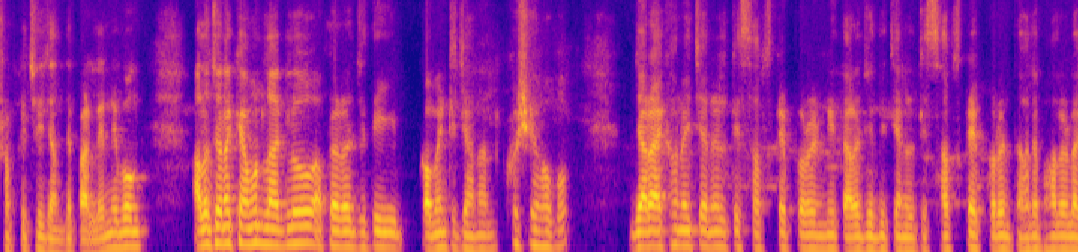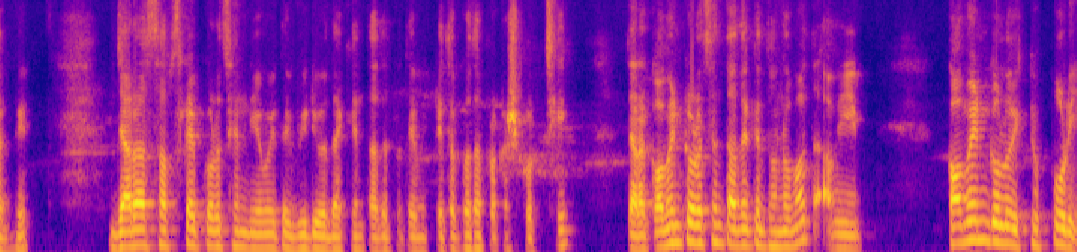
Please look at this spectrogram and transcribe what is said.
সবকিছুই জানতে পারলেন এবং আলোচনা কেমন লাগল আপনারা যদি কমেন্টে জানান, খুশি হব। যারা এখন এই চ্যানেলটি সাবস্ক্রাইব করেননি, তারা যদি চ্যানেলটি সাবস্ক্রাইব করেন তাহলে ভালো লাগবে। যারা সাবস্ক্রাইব করেছেন নিয়মিত ভিডিও দেখেন, তাদের প্রতি আমি কৃতজ্ঞতা প্রকাশ করছি। যারা কমেন্ট করেছেন, তাদেরকে ধন্যবাদ। আমি কমেন্টগুলো একটু পড়ি।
